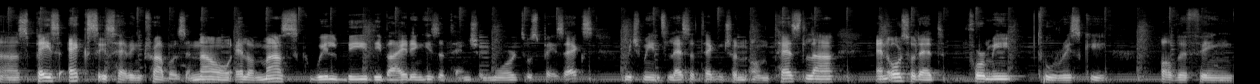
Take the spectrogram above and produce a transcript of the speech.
uh, SpaceX is having troubles, and now Elon Musk will be dividing his attention more to SpaceX, which means less attention on Tesla, and also that for me too risky of a thing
